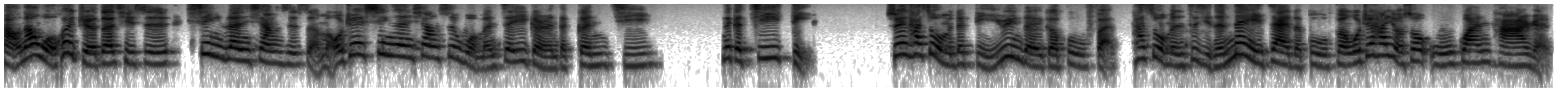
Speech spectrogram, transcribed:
好，那我会觉得，其实信任像是什么？我觉得信任像是我们这一个人的根基，那个基底，所以它是我们的底蕴的一个部分，它是我们自己的内在的部分。我觉得它有时候无关他人，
